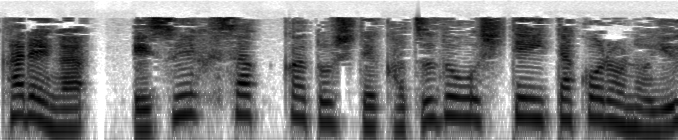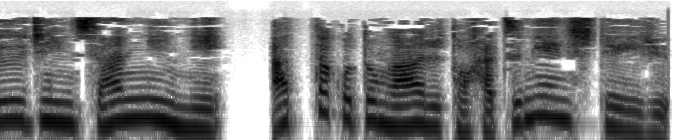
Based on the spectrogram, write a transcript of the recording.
彼が SF 作家として活動していた頃の友人3人に会ったことがあると発言している。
